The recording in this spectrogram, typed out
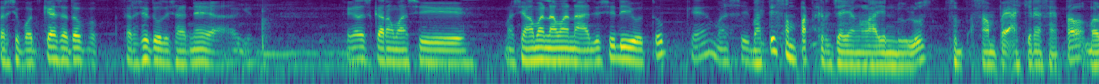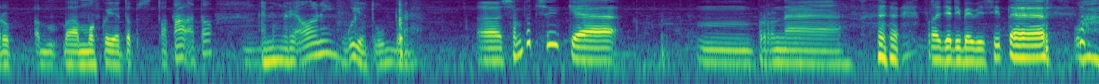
versi podcast atau versi tulisannya ya gitu. Saya kira sekarang masih masih aman-aman aja sih di YouTube. Kayak masih Berarti sempat kerja yang lain dulu se- sampai akhirnya settle baru em, move ke YouTube total atau emang dari awal nih gue youtuber. Eh, sempet sih kayak hmm, pernah pernah jadi babysitter. Wah,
